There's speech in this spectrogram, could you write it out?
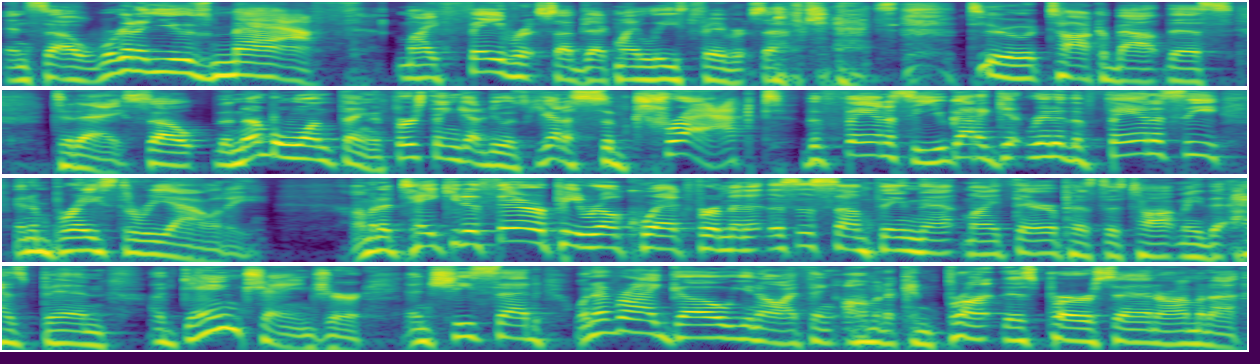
And so we're going to use math, my favorite subject, my least favorite subject, to talk about this today. So, the number one thing, the first thing you got to do is you got to subtract the fantasy. You got to get rid of the fantasy and embrace the reality. I'm going to take you to therapy real quick for a minute. This is something that my therapist has taught me that has been a game changer. And she said, whenever I go, you know, I think oh, I'm going to confront this person or I'm going to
